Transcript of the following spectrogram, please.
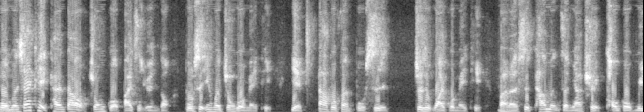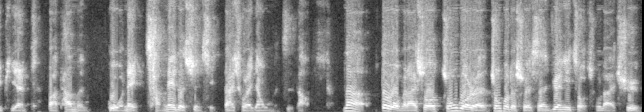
我们现在可以看到中国白纸运动，不是因为中国媒体，也大部分不是就是外国媒体。反而是他们怎么样去透过 VPN 把他们国内场内的讯息带出来，让我们知道。那对我们来说，中国人、中国的学生愿意走出来去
